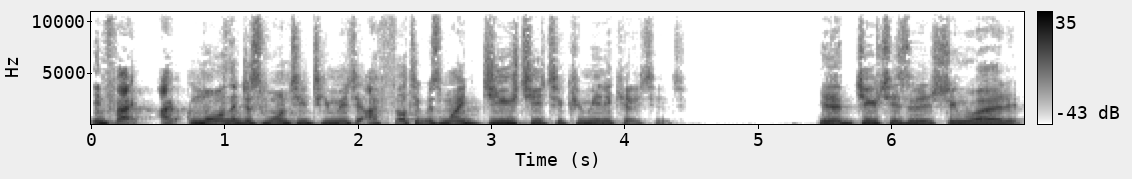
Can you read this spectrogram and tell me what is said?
in fact, I, more than just wanting to communicate, I felt it was my duty to communicate it. You know, duty is an interesting word. It,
